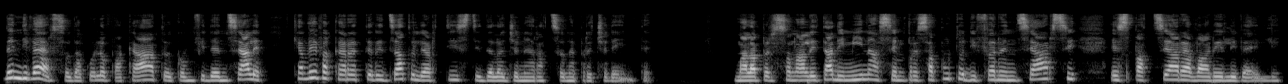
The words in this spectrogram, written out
ben diverso da quello pacato e confidenziale che aveva caratterizzato gli artisti della generazione precedente. Ma la personalità di Mina ha sempre saputo differenziarsi e spaziare a vari livelli.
